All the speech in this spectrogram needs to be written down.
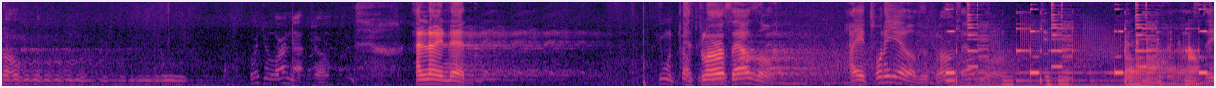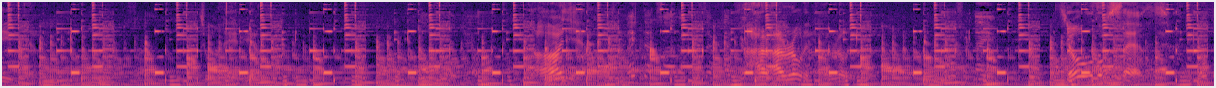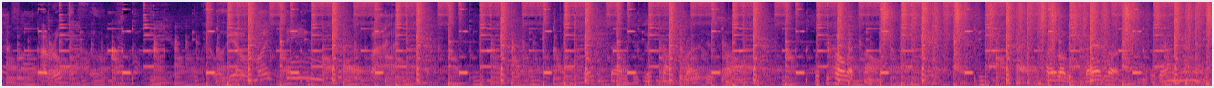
Where'd you learn that, Joe? I learned that You want to talk at to Florence, Arizona. I had 20 years in Florence, Arizona. I stayed there. Two and a half years. Oh, yeah. I, I wrote it. I wrote it. Joseph Savage. I wrote that song. What was the year? That was the year 1955. Joseph Savage had just copyrighted his song. What you call that song? Title of it, Bad Luck. Go down in your name.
